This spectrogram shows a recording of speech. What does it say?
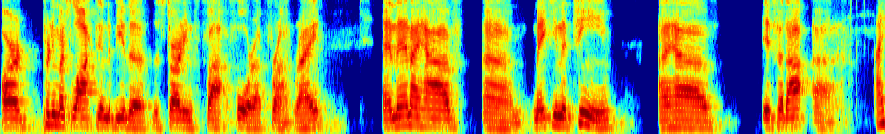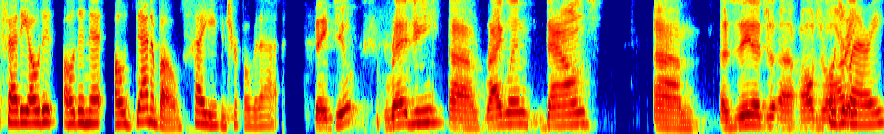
are pretty much locked in to be the the starting four up front, right? And then I have um, making the team. I have if it uh, Odin Odinet Odenigbo. I even trip over that. Thank you, Reggie uh, Ragland Downs, um, Azeez uh.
